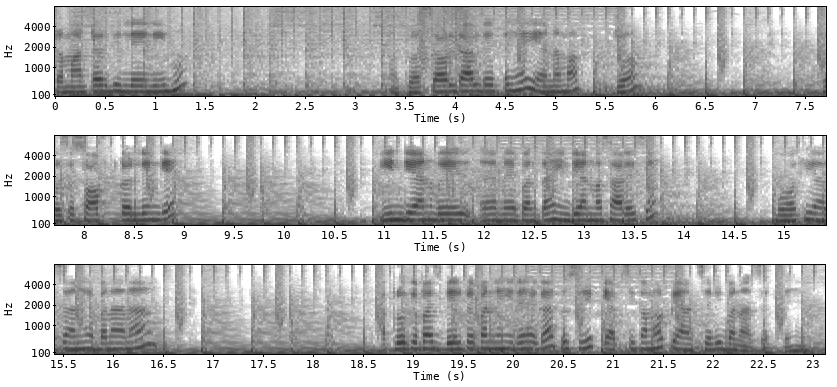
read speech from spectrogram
टमाटर भी ले ली हूँ। थोड़ा सॉल्ट डाल देते हैं या नमक जो थोड़ा सा सॉफ्ट कर लेंगे। इंडियन वे में बनता है इंडियन मसाले से। बहुत ही आसान है बनाना। आप लोगों के पास बेल पेपर नहीं रहेगा तो सिर्फ़ कैप्सिकम और प्याज से भी बना सकते हैं।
